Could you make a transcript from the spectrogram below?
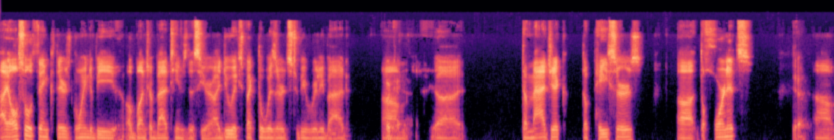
I also think there's going to be a bunch of bad teams this year. I do expect the Wizards to be really bad. Okay. Um, uh, the Magic the Pacers, uh, the Hornets. Yeah. Um,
